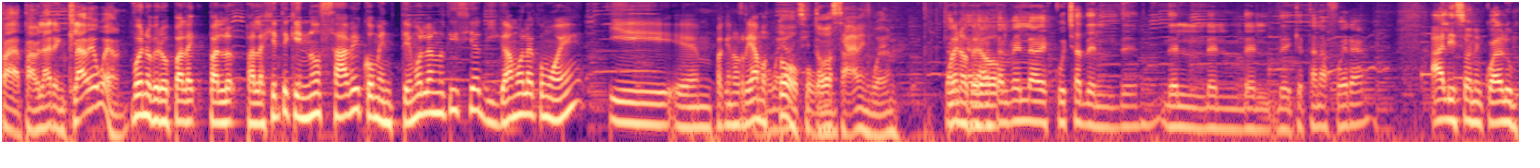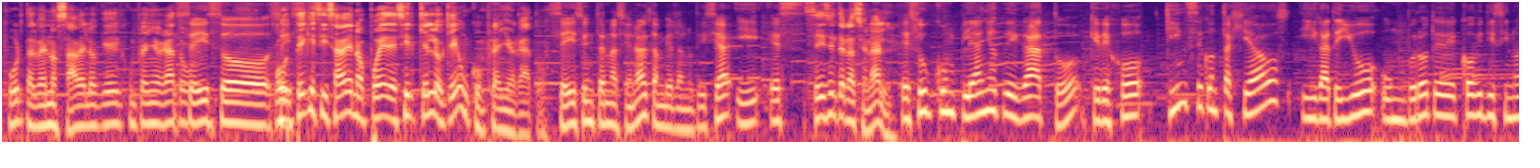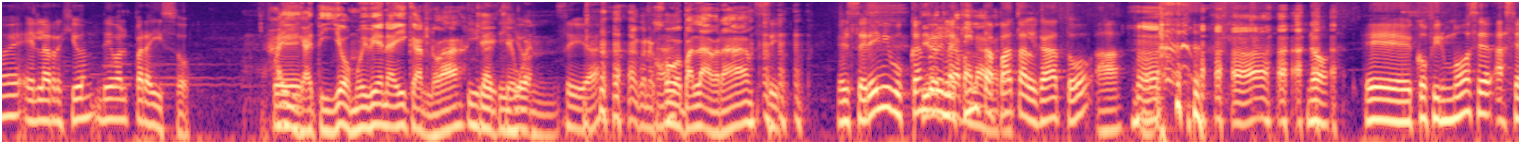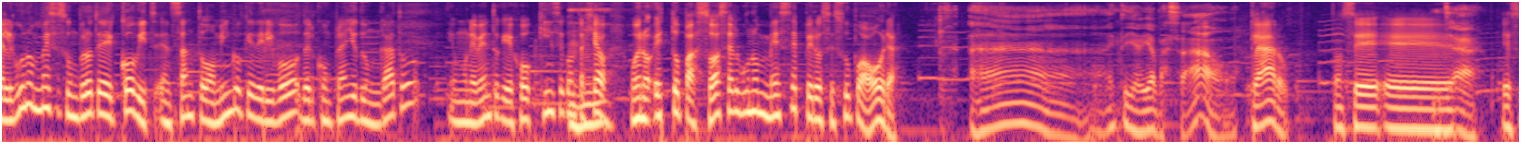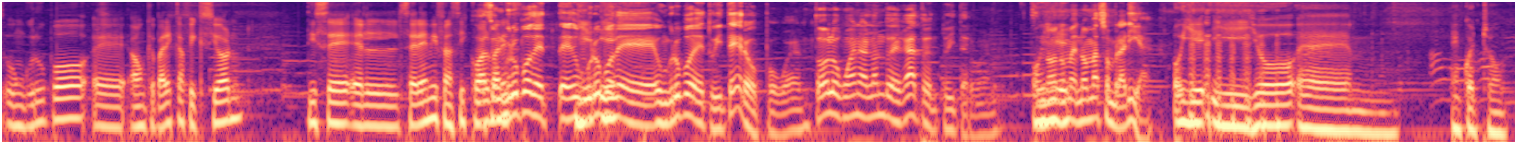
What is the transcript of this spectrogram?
hablar en clave, weón. Bueno, pero para la, pa la gente que no sabe, comentemos la noticia, digámosla como es y para que nos riamos Weón, todos. si po, todos weón. saben, weón. Tal, Bueno, pero- Tal vez la escuchas del, de- del, del, del- de que están afuera. Allison en Kuala Lumpur tal vez no sabe lo que es el cumpleaños de gato. Se hizo, o se, usted hizo, que sí sabe nos puede decir qué es lo que es un cumpleaños de gato. se hizo internacional también la noticia y es, Se dice internacional. es un cumpleaños de gato que dejó 15 contagiados y gatelló un brote de COVID-19 en la región de Valparaíso. Fue- Ay, gatilló. Muy bien ahí, Carlos. ¿ah? Qué, qué gatilló. buen. Sí, ¿ah? Con el juego de palabras. ¿ah? Sí. El Ceremi buscándole la quinta palabra. pata al gato. Ah, no. No, eh, confirmó hace, hace algunos meses un brote de COVID en Santo Domingo que derivó del cumpleaños de un gato en un evento que dejó 15 contagiados. Bueno, esto pasó hace algunos meses, pero se supo ahora. Ah, esto ya había pasado. Claro. Entonces, eh, Ya. es un grupo, eh, aunque parezca ficción, dice el Ceremi Francisco Es un grupo de, es un Y- grupo y- de un grupo de tuiteros, pues, weón. Todos los weones hablando de gato en Twitter, weón. Oye. No, no, me, no me asombraría. Oye, y yo eh, encuentro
